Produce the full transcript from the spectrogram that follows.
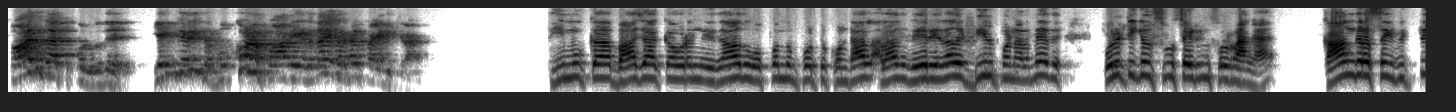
பாதுகாத்துக் கொள்வது என்கிற இந்த முக்கோண பாதையில தான் இவர்கள் பயணிக்கிறாங்க. திமுக பாஜகவுடன் ஏதாவது ஒப்பந்தம் போட்டுக்கொண்டால் அதாவது வேறு ஏதாவது டீல் பண்ணாலுமே அது பொலிட்டிக்கல் சூசைடுன்னு சொல்றாங்க. காங்கிரஸை விட்டு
